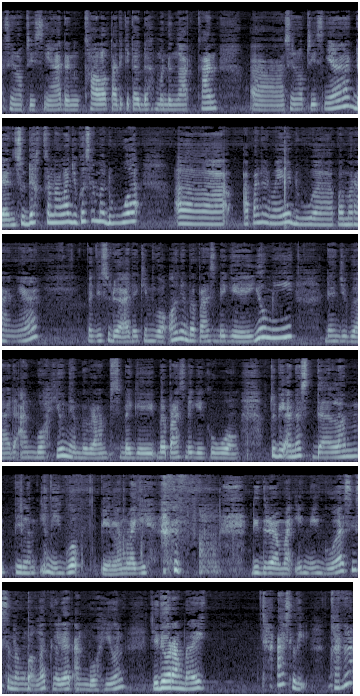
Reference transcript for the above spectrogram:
sinopsisnya. Dan kalau tadi kita udah mendengarkan uh, sinopsisnya dan sudah kenalan juga sama dua uh, apa namanya dua pemerannya. Tadi sudah ada Kim Go Eun yang berperan sebagai Yumi dan juga ada An Bo Hyun yang berperan sebagai berperan sebagai Kuwong. To be honest dalam film ini gue film lagi di drama ini gue sih seneng banget ngeliat An Bo Hyun jadi orang baik. Asli karena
